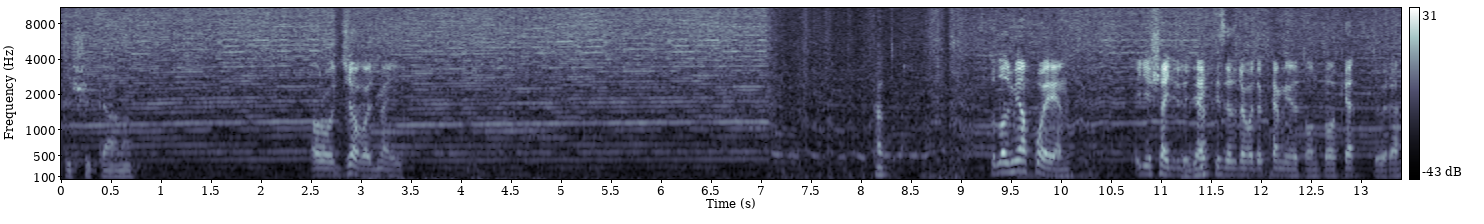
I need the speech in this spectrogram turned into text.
kis sikánon. A Rodja vagy melyik? Hát Tudod mi a poén? Így is egy, Igen? egy tizedre vagyok Hamiltontól kettőre.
